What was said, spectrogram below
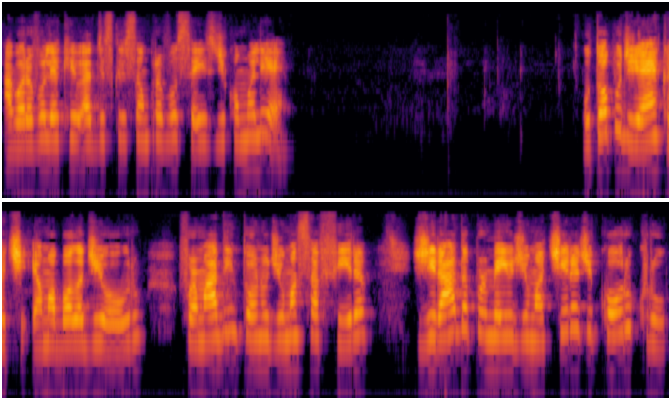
Agora eu vou ler aqui a descrição para vocês de como ele é. O topo de Hecate é uma bola de ouro formada em torno de uma safira, girada por meio de uma tira de couro cru,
